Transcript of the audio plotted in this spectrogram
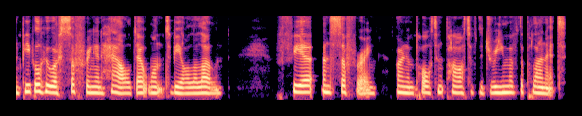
and people who are suffering in hell don't want to be all alone. Fear and suffering are an important part of the dream of the planet.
